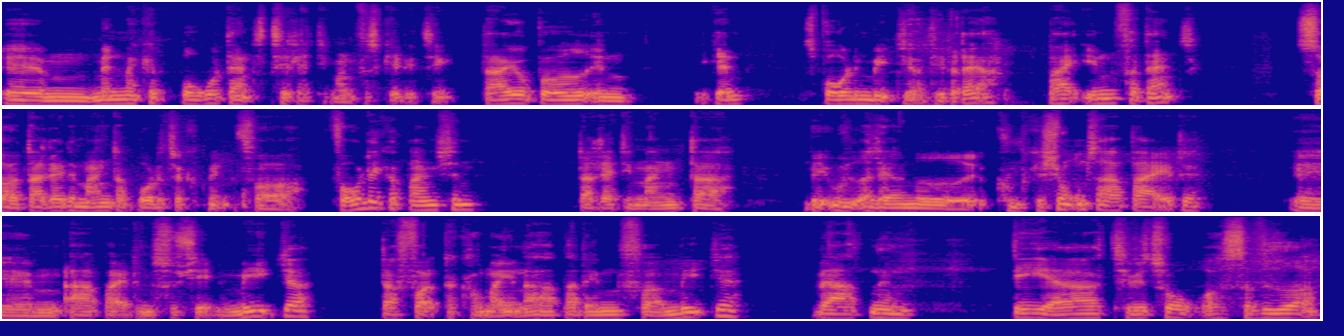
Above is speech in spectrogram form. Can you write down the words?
Øhm, men man kan bruge dansk til rigtig mange forskellige ting. Der er jo både en, igen, sproglig medie og litterær vej inden for dansk. Så der er rigtig mange, der bruger det til at komme ind for forlæggerbranchen. Der er rigtig mange, der vil ud og lave noget kommunikationsarbejde, øh, arbejde med sociale medier. Der er folk, der kommer ind og arbejder inden for medieverdenen, DR, TV2 og så videre.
